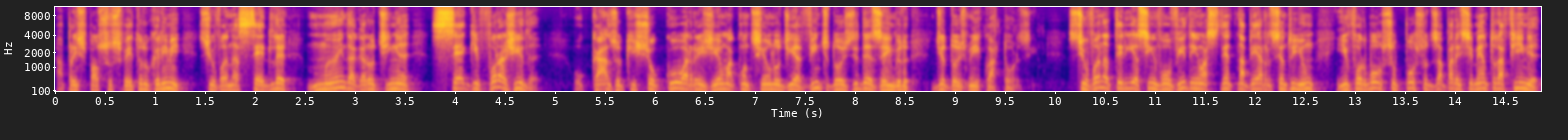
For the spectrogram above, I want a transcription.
A principal suspeita do crime, Silvana Sedler, mãe da garotinha, segue foragida. O caso que chocou a região aconteceu no dia 22 de dezembro de 2014. Silvana teria se envolvido em um acidente na BR-101 e informou o suposto desaparecimento da filha.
